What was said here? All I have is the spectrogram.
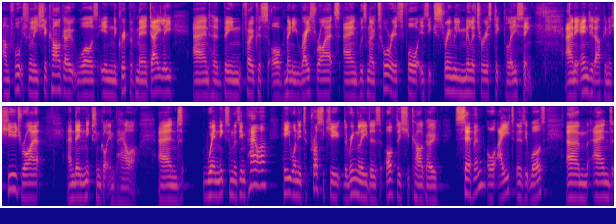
Unfortunately, Chicago was in the grip of Mayor Daley and had been focus of many race riots and was notorious for its extremely militaristic policing. And it ended up in a huge riot, and then Nixon got in power. And when Nixon was in power, he wanted to prosecute the ringleaders of the Chicago Seven or Eight, as it was, um, and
